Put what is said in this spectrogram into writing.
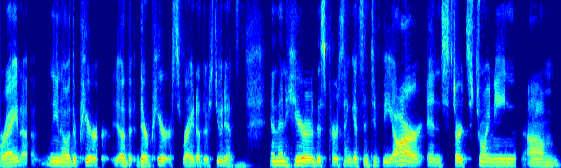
right? Uh, you know other peer other, their peers right? Other students. Mm-hmm. and then here this person gets into vr and starts joining um,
